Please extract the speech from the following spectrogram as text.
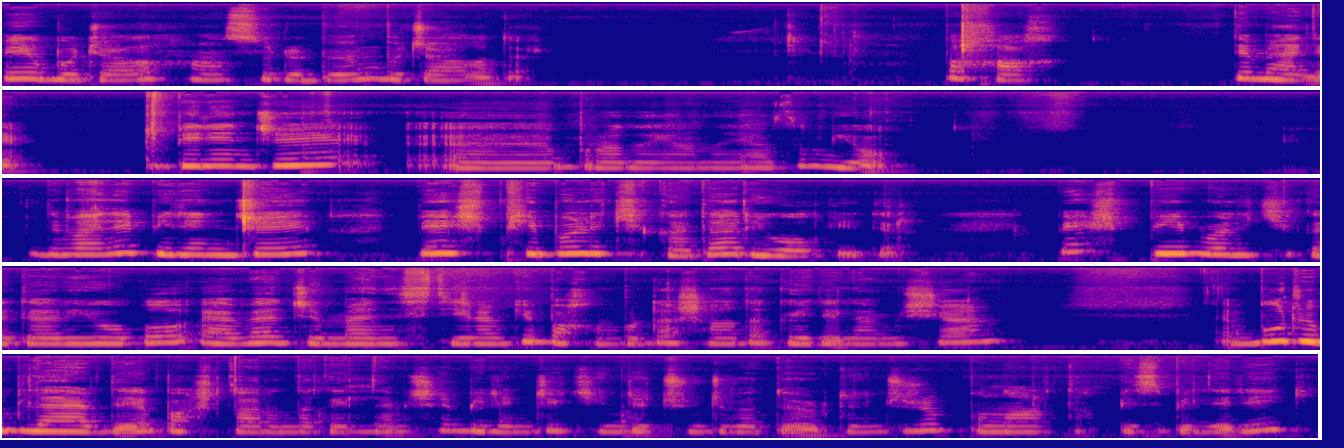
B bucağı hansı rübün bucağıdır. Baxaq. Deməli, Birinci e, burada yana yazdım yol. Deməli birinci 5 pi bölü 2 qədər yol gedir. 5 pi bölü 2 qədər yolu əvvəlcə mən istəyirəm ki, baxın burada aşağıda qeyd eləmişəm. Bu rüblərdir, başlarında qeyd eləmişəm. Birinci, ikinci, üçüncü və dördüncü rüb. Bunu artıq biz bilirik.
